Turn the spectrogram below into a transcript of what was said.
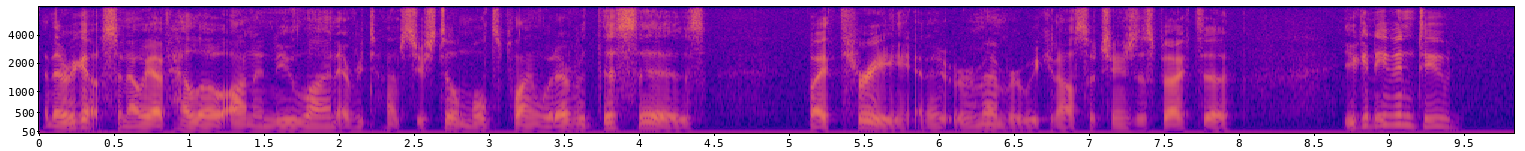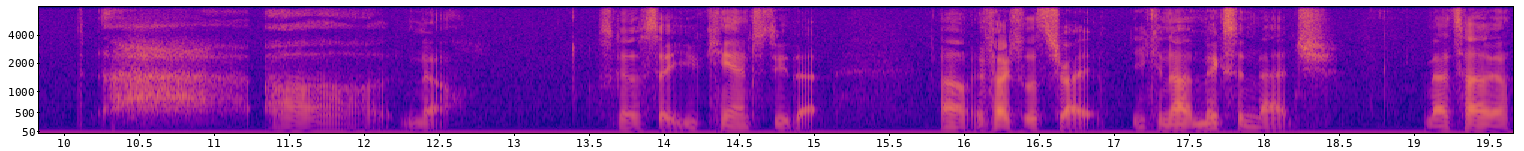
And there we go. So now we have hello on a new line every time. So you're still multiplying whatever this is by 3. And it, remember, we can also change this back to... You can even do... Uh, no. I was going to say, you can't do that. Oh, in fact, let's try it. You cannot mix and match. And that's how...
